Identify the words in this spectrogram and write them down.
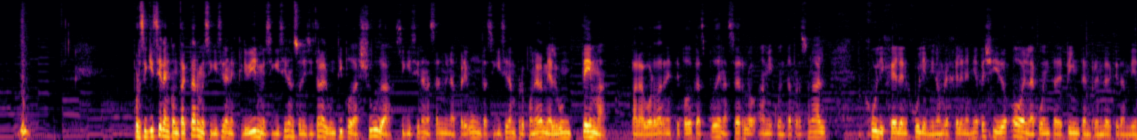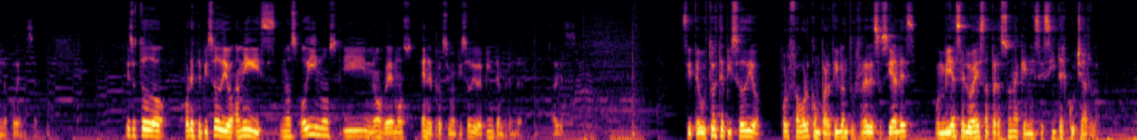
Por si quisieran contactarme, si quisieran escribirme, si quisieran solicitar algún tipo de ayuda, si quisieran hacerme una pregunta, si quisieran proponerme algún tema para abordar en este podcast, pueden hacerlo a mi cuenta personal, Juli Helen, Juli es mi nombre, Helen es mi apellido, o en la cuenta de Pinta Emprender que también lo pueden hacer. Eso es todo por este episodio, amiguis. Nos oímos y nos vemos en el próximo episodio de Pinta Emprender. Adiós. Si te gustó este episodio, por favor compartilo en tus redes sociales o envíaselo a esa persona que necesita escucharlo.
